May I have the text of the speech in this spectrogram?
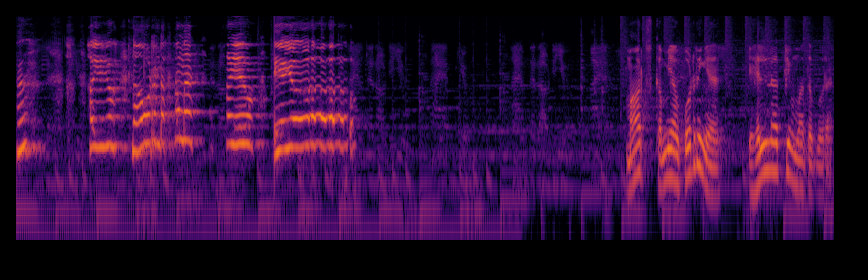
ஆ? ஐயோ நான் ஓடுறேன்டா. ஆமா. ஐயோ ஐயோ மார்க்ஸ் கம்மியாக போடுறீங்க. எல்லாத்தையும் மாற்ற போகிறேன்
